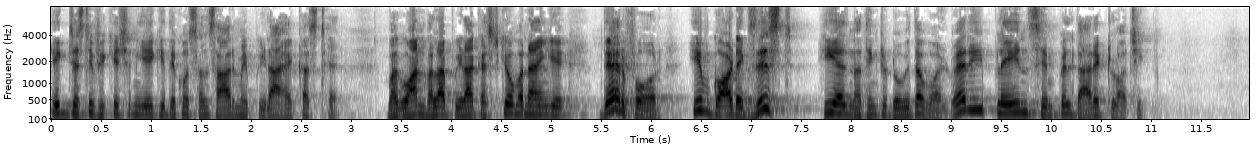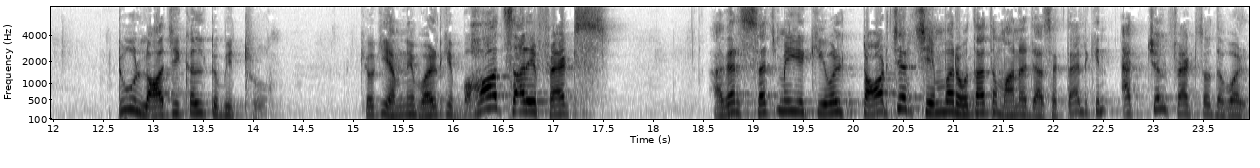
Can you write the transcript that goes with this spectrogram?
एक जस्टिफिकेशन ये कि देखो, संसार में पीड़ा है, कष्ट है। भगवान भला पीड़ा, कष्ट क्यों बनाएँगे? Therefore if God exist he has nothing to do with the world very plain simple direct logic to logical to be true क्योंकि हमने वर्ल्ड के बहुत सारे फैक्ट्स अगर सच में ये केवल टॉर्चर चेम्बर होता तो माना जा सकता है, लेकिन actual facts of the world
